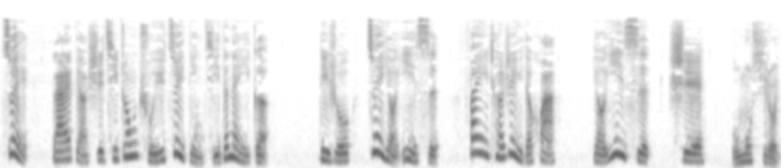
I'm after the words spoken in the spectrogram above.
最”来表示其中处于最顶级的那一个。例如，最有意思，翻译成日语的话，有意思是，面白い。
